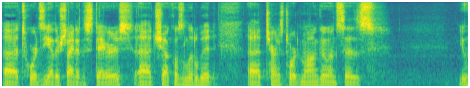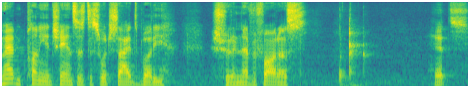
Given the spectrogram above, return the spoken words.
uh, towards the other side of the stairs, uh, chuckles a little bit, uh, turns toward Mongo and says, "You had plenty of chances to switch sides, buddy. Should have never fought us." Hits.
